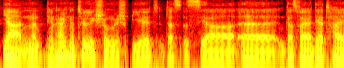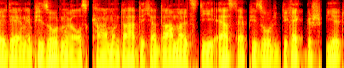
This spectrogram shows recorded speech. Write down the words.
Ja, na, den habe ich natürlich schon gespielt. Das ist ja, äh, das war ja der Teil, der in Episoden rauskam. Und da hatte ich ja damals die erste Episode direkt gespielt,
